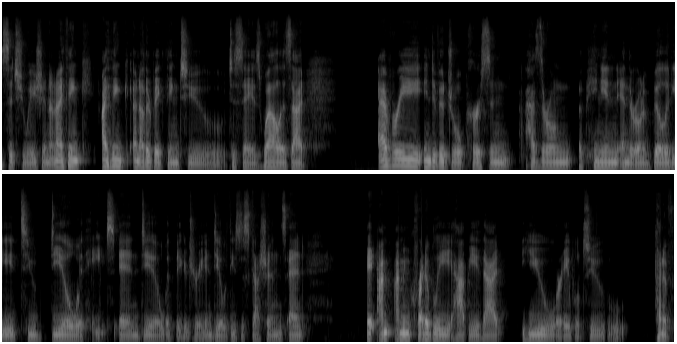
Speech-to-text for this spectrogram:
situation and i think i think another big thing to to say as well is that every individual person has their own opinion and their own ability to deal with hate and deal with bigotry and deal with these discussions and it, I'm I'm incredibly happy that you were able to kind of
